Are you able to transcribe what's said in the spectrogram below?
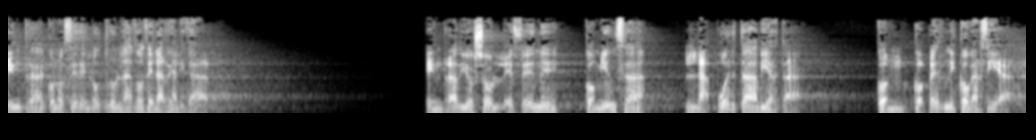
Entra a conocer el otro lado de la realidad. En Radio Sol FM comienza La Puerta Abierta con Copérnico García.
